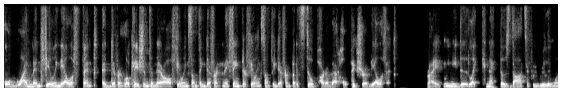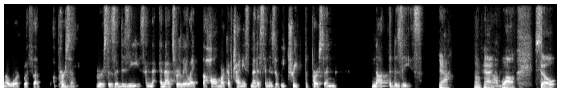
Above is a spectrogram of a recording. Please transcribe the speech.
old blind men feeling the elephant at different locations and they're all feeling something different and they think they're feeling something different, but it's still part of that whole picture of the elephant. Right. We need to like connect those dots if we really want to work with a, a person versus a disease. And, and that's really like the hallmark of Chinese medicine is that we treat the person, not the disease. Yeah. Okay. Um, well, so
